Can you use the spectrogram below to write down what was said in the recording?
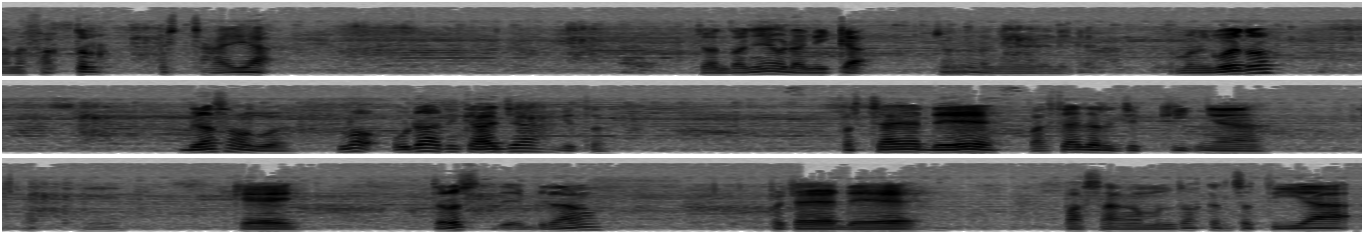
Karena faktor percaya. Contohnya udah nikah. Contohnya udah nikah. Temen gue tuh bilang sama gue lo udah nikah aja gitu. Percaya deh pasti ada rezekinya. Oke. Terus dia bilang percaya deh pasangan tuh akan setia.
